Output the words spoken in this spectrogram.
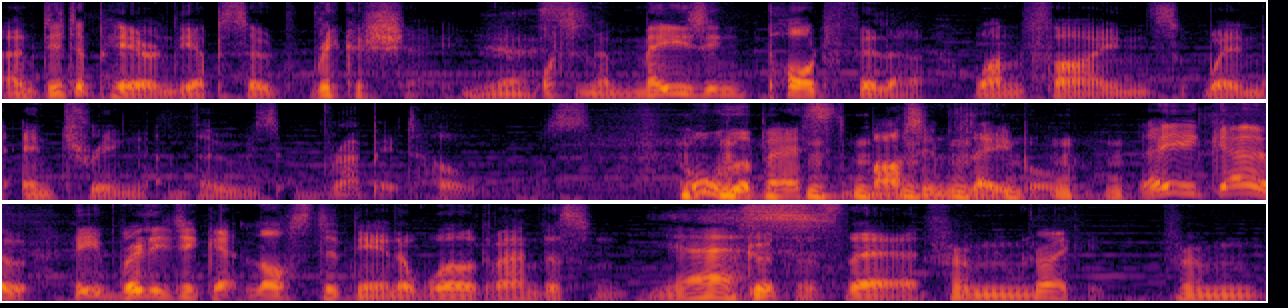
and did appear in the episode Ricochet. Yes. What an amazing pod filler one finds when entering those rabbit holes. Labels. All the best, Martin Label. There you go. He really did get lost, didn't he, in a world of Anderson Yes. goodness there. From Crikey. from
